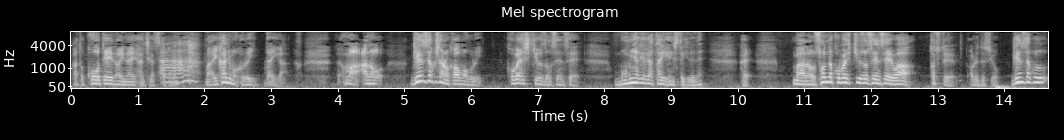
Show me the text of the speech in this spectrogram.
あと、皇帝のいない8月とかねあ。まあ、いかにも古い、大が。まあ、あの、原作者の顔も古い。小林久三先生。もみあげが大変素敵でね。はい。まあ、あの、そんな小林久三先生は、かつて、あれですよ。原作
